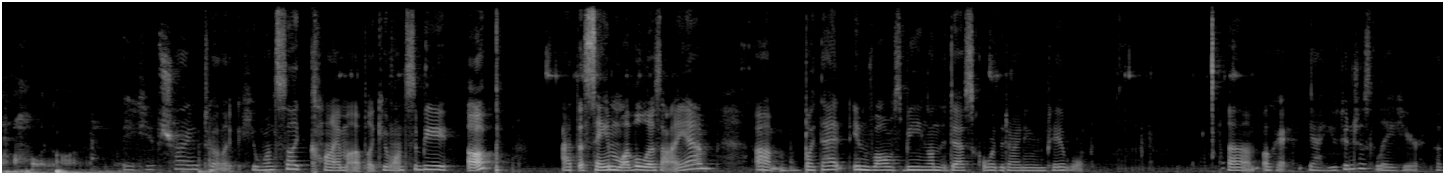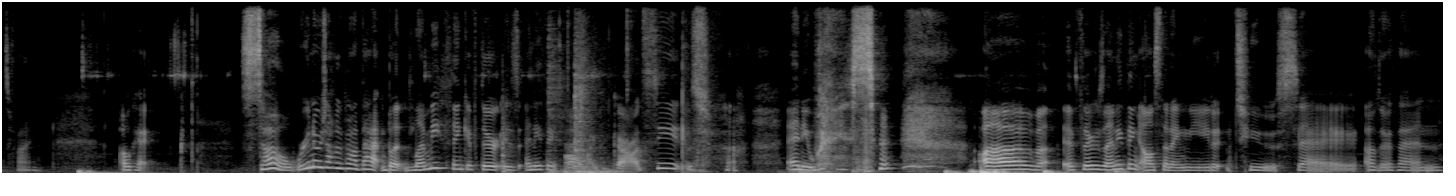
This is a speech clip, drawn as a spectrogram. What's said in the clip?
Hold on. He keeps trying to like. He wants to like climb up. Like he wants to be up at the same level as I am. Um, but that involves being on the desk or the dining room table. Um, okay, yeah, you can just lay here. That's fine. Okay, so we're gonna be talking about that, but let me think if there is anything. Oh my god, see. Anyways, um, if there's anything else that I need to say other than,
